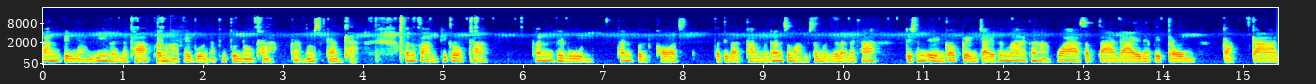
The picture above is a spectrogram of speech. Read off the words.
ท่านเป็นอย่างยิ่งเลยนะคะพระมหาไพบูลอภิปุโนค่ะกราบนมัสการค่ะท่านผู้ฟังที่เคารพค่ะ ท่านไพบูลท่านเปิดคอร์ส ปฏิบัติธรรมของท่านสม่ำเสมอแหละนะคะดิฉันเองก็เกรงใจท่านมากถ้าหากว่าสัปดาห์ใดเนี่ยไปตรงกับการ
